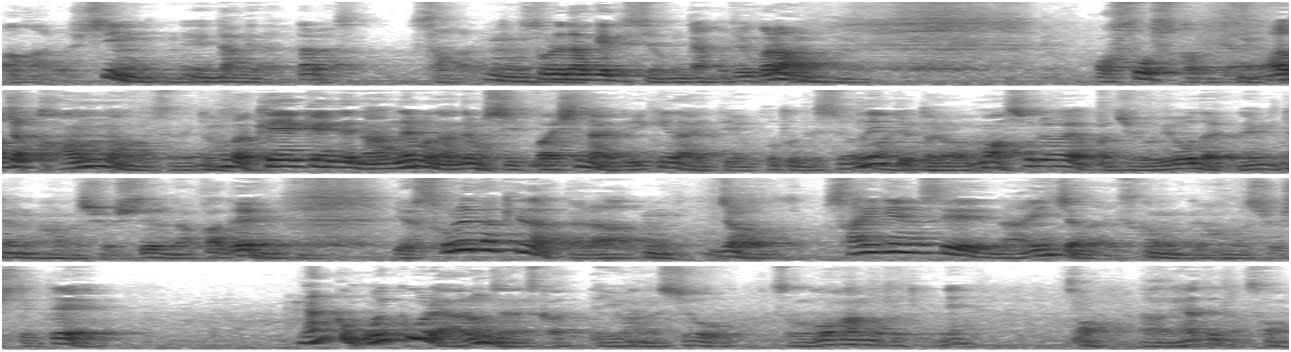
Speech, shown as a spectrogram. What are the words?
上がるし、うん。えダメだったら下がる、うん。それだけですよみたいなこと言うから、あそうっすかみたいな、あじゃあ勘なんですね、ほん。だら経験で何年も何年も失敗しないといけないっていうことですよねって言ったら、まあそれはやっぱ重要だよねみたいな話をしてる中で、いやそれだけだったら、うん。じゃあ再現性ないじゃないですかって話をしてて、なんかもう一個ぐらいあるんじゃないですかっていう話をそのご飯の時にねあのやってたんですよ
